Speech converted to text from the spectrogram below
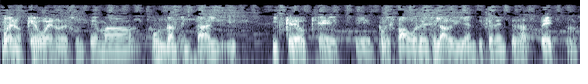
Bueno, qué bueno, es un tema fundamental y, creo que eh, pues favorece la vida en diferentes aspectos.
